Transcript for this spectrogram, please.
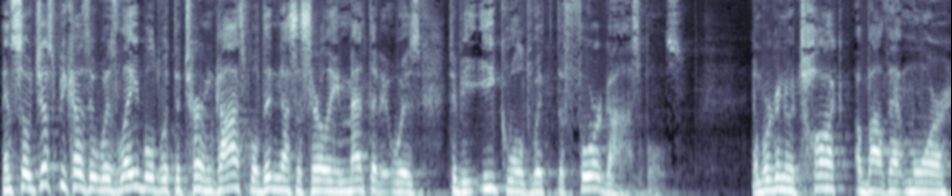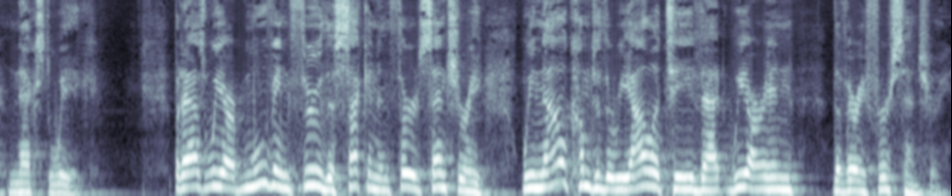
And so just because it was labeled with the term gospel didn't necessarily meant that it was to be equaled with the four gospels. And we're going to talk about that more next week. But as we are moving through the second and third century, we now come to the reality that we are in the very first century.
